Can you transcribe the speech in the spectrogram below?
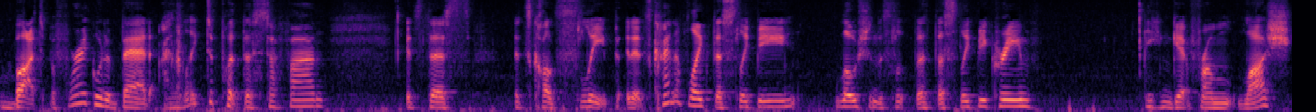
But before I go to bed, I like to put this stuff on. It's this, it's called Sleep. And it's kind of like the sleepy lotion, the, the, the sleepy cream you can get from Lush,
